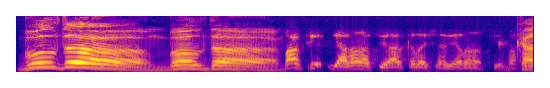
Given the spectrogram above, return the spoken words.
Buldum. Buldum. Bak yalan atıyor arkadaşlar yalan atıyor. Bak. Ka-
